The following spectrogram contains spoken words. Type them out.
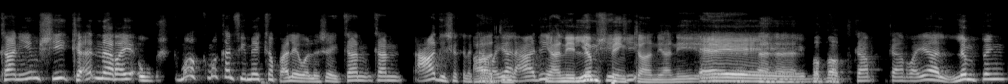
كان يمشي كأنه ري... ما ما كان في make up عليه ولا شيء. كان كان عادي شكله كان عادي. ريال عادي. يعني يجي- كان يعني. إيه بالضبط. كان كان ريال limping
